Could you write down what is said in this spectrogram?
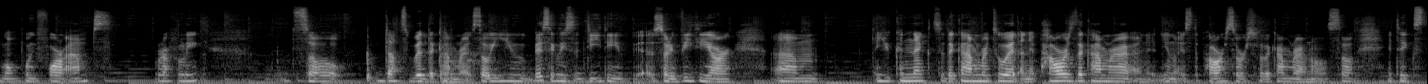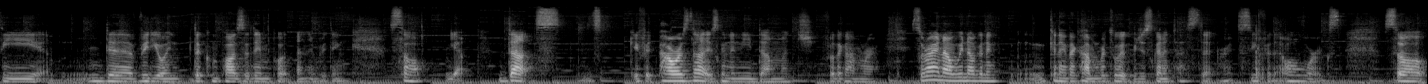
1.4 amps roughly. So that's with the camera. So you basically it's a DT, sorry, VTR. Um, you connect to the camera to it and it powers the camera and it, you know it's the power source for the camera and also it takes the the video and the composite input and everything so yeah that's if it powers that it's gonna need that much for the camera so right now we're not gonna connect the camera to it we're just gonna test it right see if it all works so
